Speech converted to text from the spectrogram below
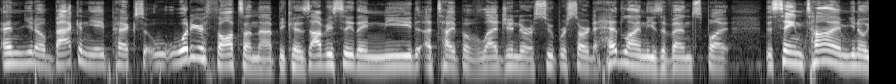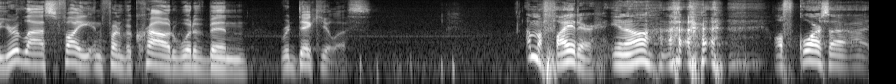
And you know, back in the Apex, what are your thoughts on that? Because obviously they need a type of legend or a superstar to headline these events, but at the same time, you know, your last fight in front of a crowd would have been ridiculous. I'm a fighter, you know. of course, I,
